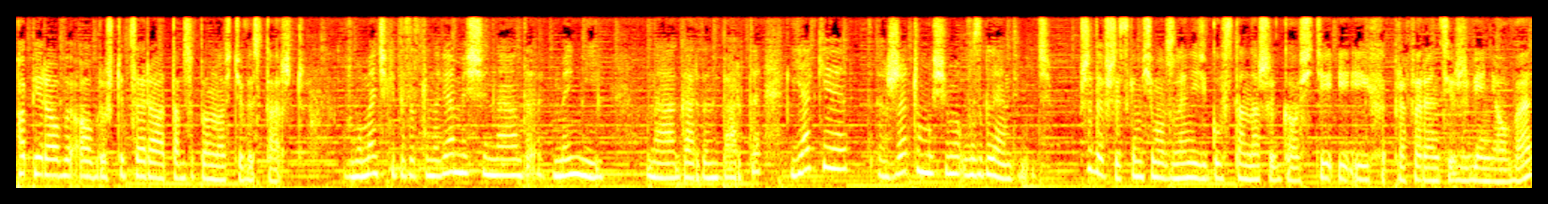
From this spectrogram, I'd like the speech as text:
papierowy obrus czy cerata w zupełności wystarczy. W momencie, kiedy zastanawiamy się nad menu na garden party, jakie rzeczy musimy uwzględnić? Przede wszystkim musimy uwzględnić gusta naszych gości i ich preferencje żywieniowe,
